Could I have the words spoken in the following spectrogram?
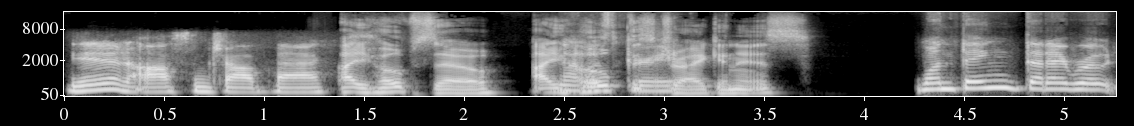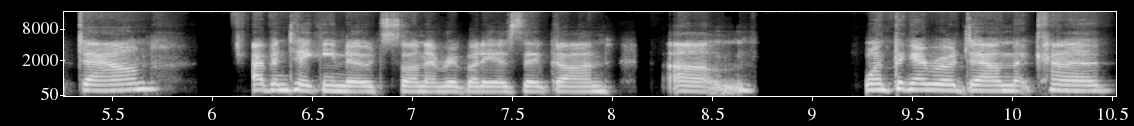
You did an awesome job, Mac. I hope so. I That hope this dragon is. One thing that I wrote down, I've been taking notes on everybody as they've gone. Um, one thing I wrote down that kind of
